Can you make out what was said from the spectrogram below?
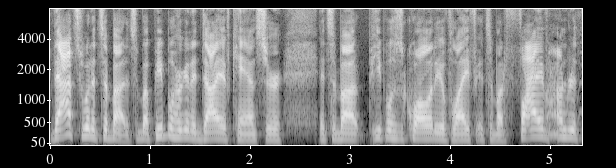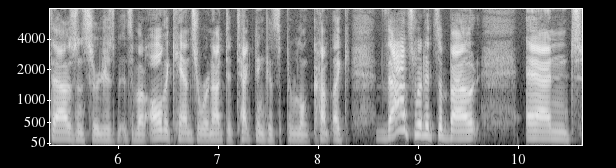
That's what it's about. It's about people who are going to die of cancer. It's about people's quality of life. It's about 500,000 surgeries. It's about all the cancer we're not detecting because people don't come. Like, that's what it's about. And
